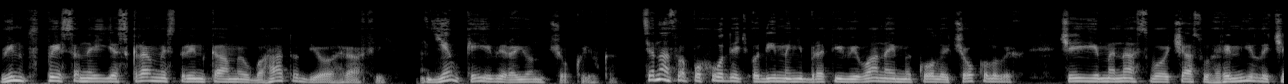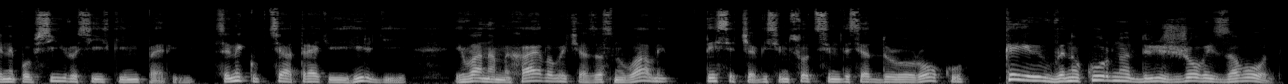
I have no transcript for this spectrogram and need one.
Він вписаний яскравими сторінками в багато біографій. Є в Києві район Чоколівка. Ця назва походить від імені братів Івана і Миколи Чоколових, чиї імена свого часу греміли чи не по всій Російській імперії. Сини купця Третьої гільдії Івана Михайловича заснували 1872 року в Києві винокурно-дріжджовий завод,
